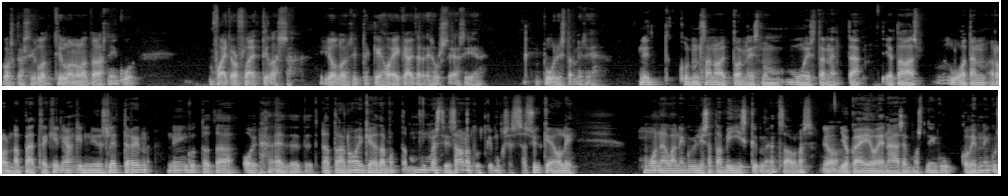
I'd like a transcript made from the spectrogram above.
koska silloin, silloin ollaan taas niin kuin fight or flight tilassa, jolloin sitten keho ei käytä resursseja siihen puhdistamiseen. Nyt kun sanoit ton, niin mä muistan, että ja taas luotan Ronda Patrickin johonkin newsletterin, niin kuin tota, että et, et data on oikeata, mutta mun mielestä siinä saunatutkimuksessa syke oli monella niin kuin yli 150 saunassa, Joo. joka ei ole enää semmoista niin kuin, kovin niin kuin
